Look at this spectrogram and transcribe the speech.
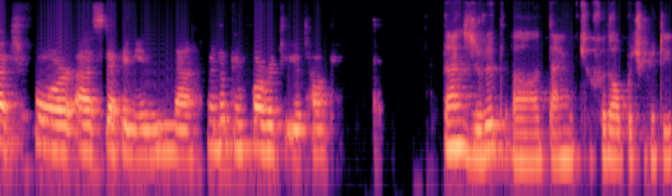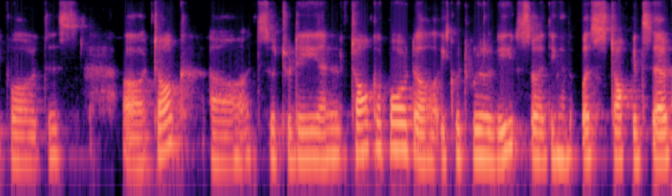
Much for uh, stepping in. Uh, we're looking forward to your talk. Thanks, Judith. Uh, thank you for the opportunity for this uh, talk. Uh, so today I'll talk about uh, equatorial waves. So I think in the first talk itself,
